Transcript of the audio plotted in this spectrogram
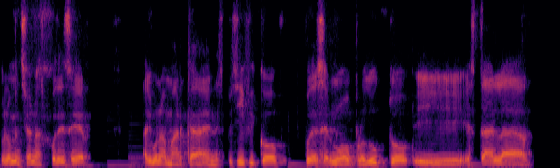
Tú lo mencionas, puede ser alguna marca en específico, puede ser un nuevo producto y está la,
